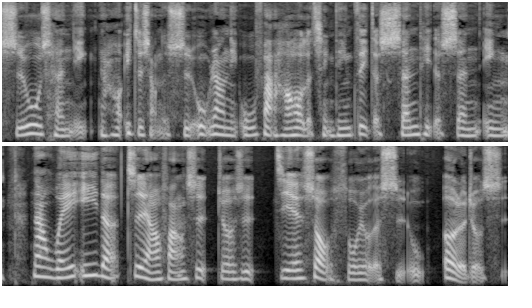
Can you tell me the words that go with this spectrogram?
食物成瘾，然后一直想着食物，让你无法好好的倾听自己的身体的声音。那唯一的治疗方式就是接受所有的食物，饿了就吃。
